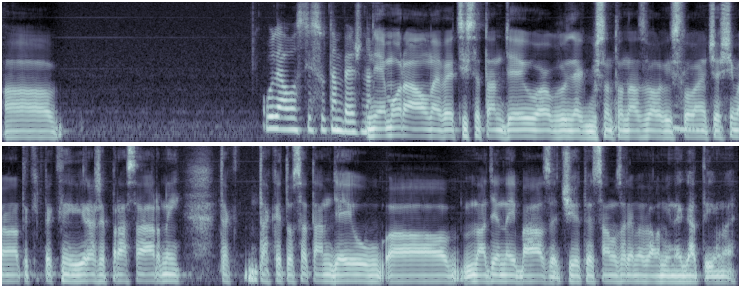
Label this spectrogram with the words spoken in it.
uh, Udalosti sú tam bežné. Nemorálne veci sa tam dejú, alebo jak by som to nazval vyslovene, Češi má na taký pekný výraz, že prasárny, tak takéto sa tam dejú uh, na dennej báze, čiže to je samozrejme veľmi negatívne.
